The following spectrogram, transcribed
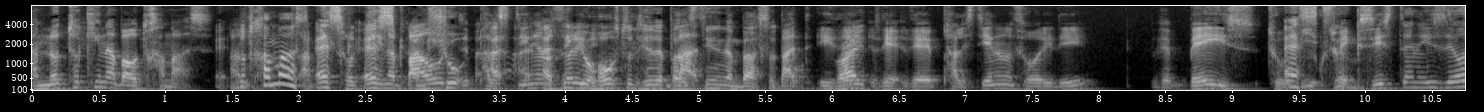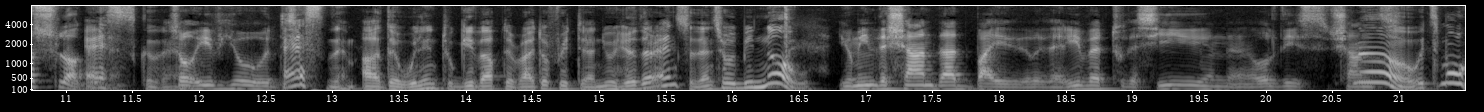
I'm not talking about Hamas. I'm, not Hamas. I'm ask, talking ask, about I'm sure, the Palestinian I, I think you hosted here the But- Palestinian ambassador, But the, the, the Palestinian Authority, the base to to exist and is the Oslo Agreement. Ask them. So if you dis- ask them are they willing to give up the right of return you hear their answer the answer will be no you mean the chant that by the river to the sea and uh, all these chants? no it's more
